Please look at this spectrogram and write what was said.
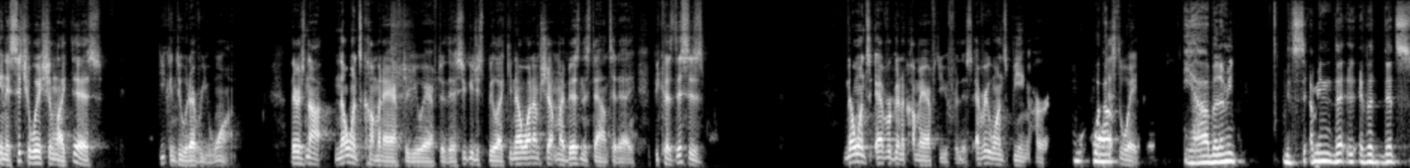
in a situation like this, you can do whatever you want. There's not, no one's coming after you after this. You could just be like, you know what, I'm shutting my business down today because this is, no one's ever going to come after you for this. Everyone's being hurt. Well, that's the way. Yeah, but I mean, it's, I mean, that, that's,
